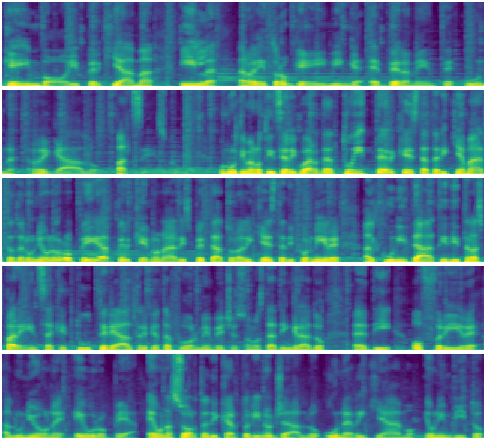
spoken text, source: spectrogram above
Game Boy. Per chi ama il retro gaming è veramente un regalo pazzesco. Un'ultima notizia riguarda Twitter che è stata richiamata dall'Unione Europea perché non ha rispettato la richiesta di fornire alcuni dati di trasparenza che tutte le altre piattaforme invece sono state in grado eh, di offrire all'Unione Europea. È una sorta di cartolino giallo, un richiamo e un invito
